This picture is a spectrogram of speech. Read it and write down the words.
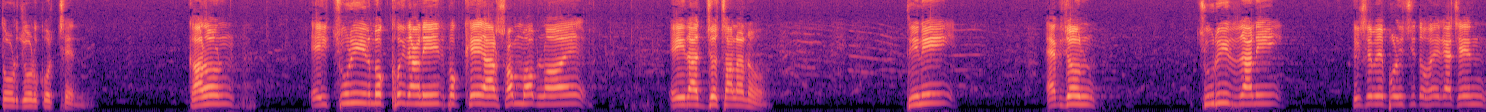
তোড়জোড় করছেন। কারণ এই চুরির মক্ষই রানীর পক্ষে আর সম্ভব নয় এই রাজ্য চালানো। তিনি একজন চুরির রানী হিসেবে পরিচিত হয়ে গেছেন।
